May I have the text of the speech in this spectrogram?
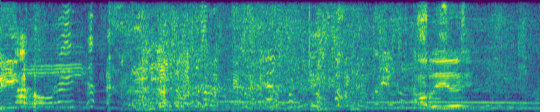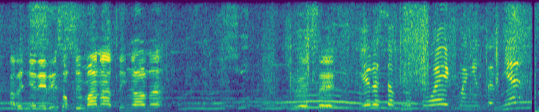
nyeri Ari Ari nyeri sok di mana tinggalnya? Di WC Ya resep nu poek mangintennya.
